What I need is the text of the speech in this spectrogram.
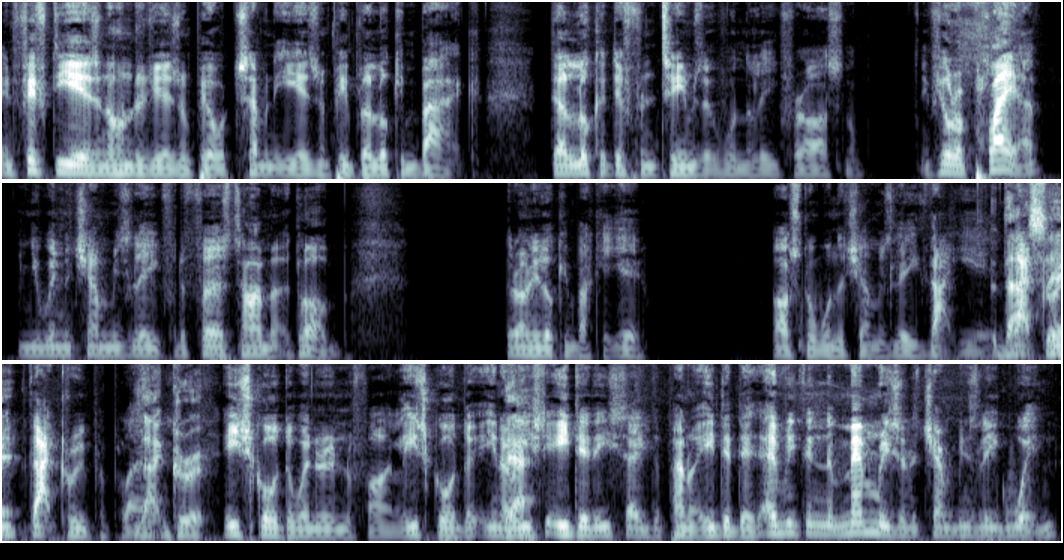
In 50 years and 100 years, when people, 70 years, when people are looking back, they'll look at different teams that have won the league for Arsenal. If you're a player and you win the Champions League for the first time at a club, they're only looking back at you. Arsenal won the Champions League that year. That's that group, it. That group of players. That group. He scored the winner in the final. He scored the, you know, Yeah. he, he did, he saved the penalty. He did this. Everything, the memories of the Champions League win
